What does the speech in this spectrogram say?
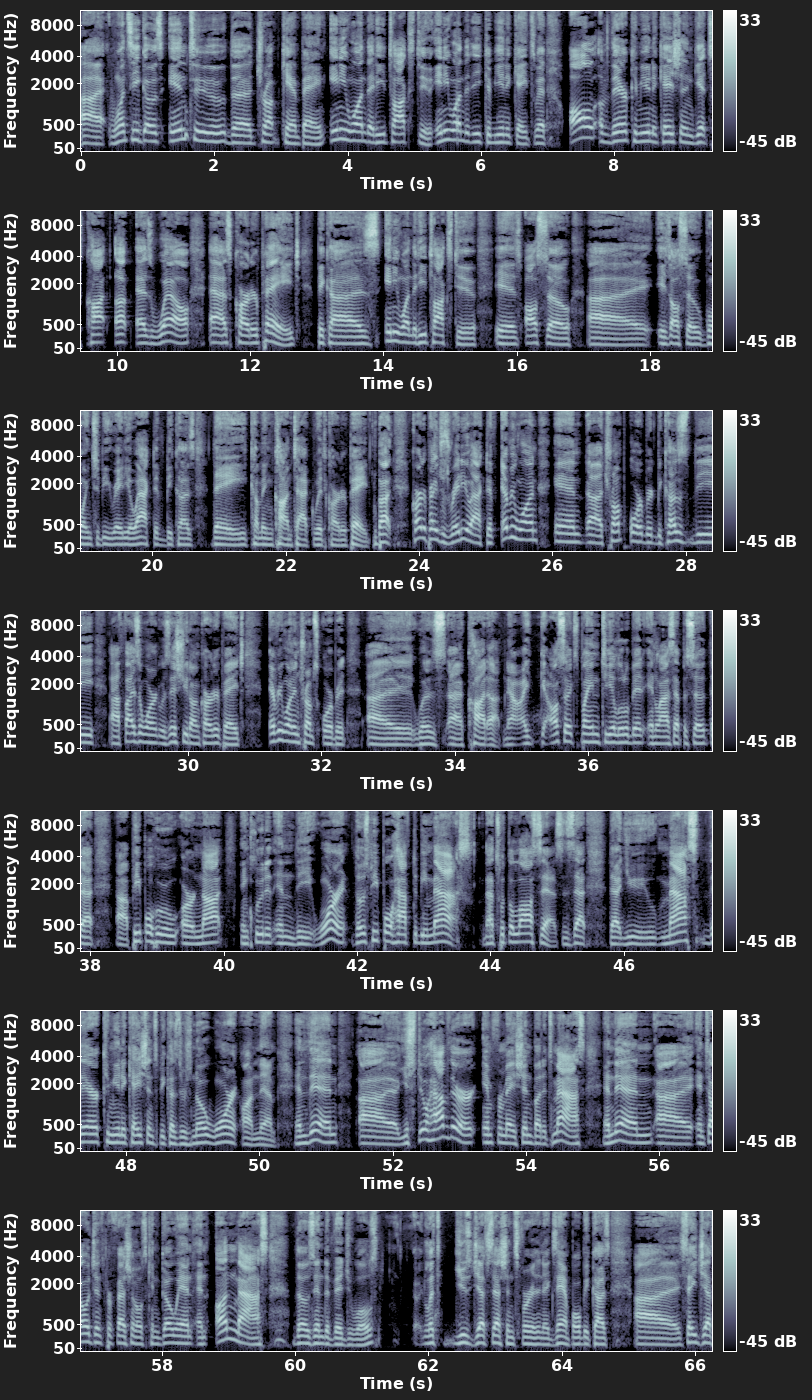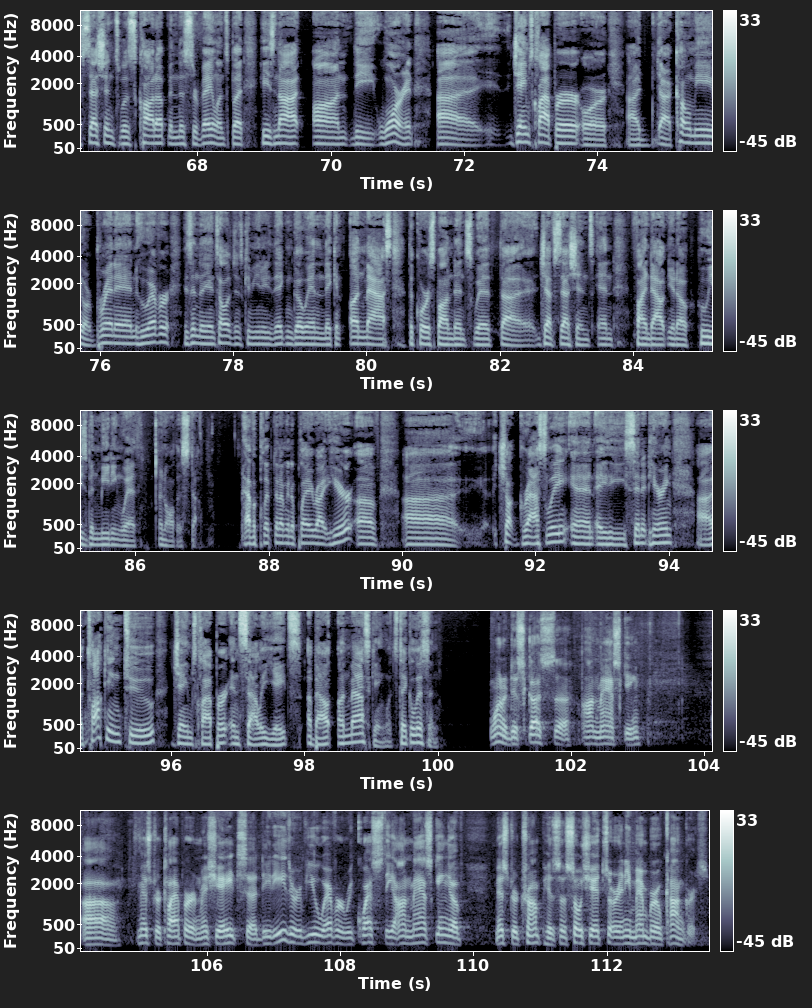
Uh, once he goes into the Trump campaign, anyone that he talks to, anyone that he communicates with, all of their communication gets caught up as well as Carter Page because anyone that he talks to is also uh, is also going to be radioactive because they come in contact with Carter Page. But Carter Page was radioactive. Everyone in uh, Trump orbit because the uh, FISA warrant was issued on Carter Page everyone in Trump's orbit uh, was uh, caught up. Now, I also explained to you a little bit in last episode that uh, people who are not included in the warrant, those people have to be masked. That's what the law says is that, that you mask their communications because there's no warrant on them. And then uh, you still have their information, but it's masked. And then uh, intelligence professionals can go in and unmask those individuals let's use Jeff Sessions for an example because uh, say Jeff Sessions was caught up in this surveillance, but he's not on the warrant. Uh, James Clapper or uh, uh, Comey or Brennan, whoever is in the intelligence community, they can go in and they can unmask the correspondence with uh, Jeff Sessions and find out, you know, who he's been meeting with and all this stuff. I have a clip that I'm going to play right here of uh, Chuck Grassley in a Senate hearing uh, talking to James Clapper and Sally Yates about unmasking. Let's take a listen. I want to discuss uh, unmasking. Uh, Mr. Clapper and Ms. Yates, uh, did either of you ever request the unmasking of Mr. Trump, his associates, or any member of Congress?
